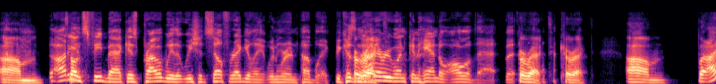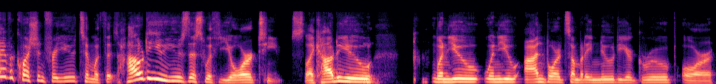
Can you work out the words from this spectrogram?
Um, the audience so, feedback is probably that we should self-regulate when we're in public because correct. not everyone can handle all of that. But correct, correct. Um, but I have a question for you, Tim. With this, how do you use this with your teams? Like, how do you mm-hmm. when you when you onboard somebody new to your group or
